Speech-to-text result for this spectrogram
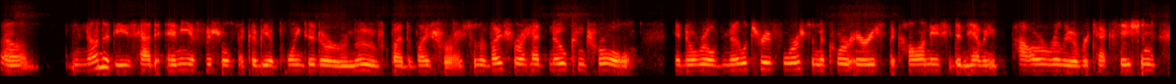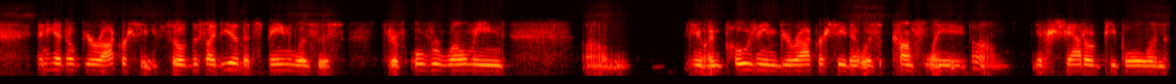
Um, none of these had any officials that could be appointed or removed by the viceroy. So the viceroy had no control. He had no real military force in the core areas of the colonies. He didn't have any power really over taxation, and he had no bureaucracy. So this idea that Spain was this sort of overwhelming, um, you know, imposing bureaucracy that was constantly um, you know, shadowed people, and it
